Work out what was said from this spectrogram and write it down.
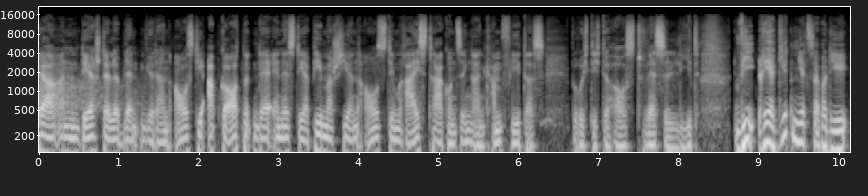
Ja, an der Stelle blenden wir dann aus. Die Abgeordneten der NSDAP marschieren aus dem Reichstag und singen ein Kampflied, das berüchtigte Horst-Wessel-Lied. Wie reagierten jetzt aber die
